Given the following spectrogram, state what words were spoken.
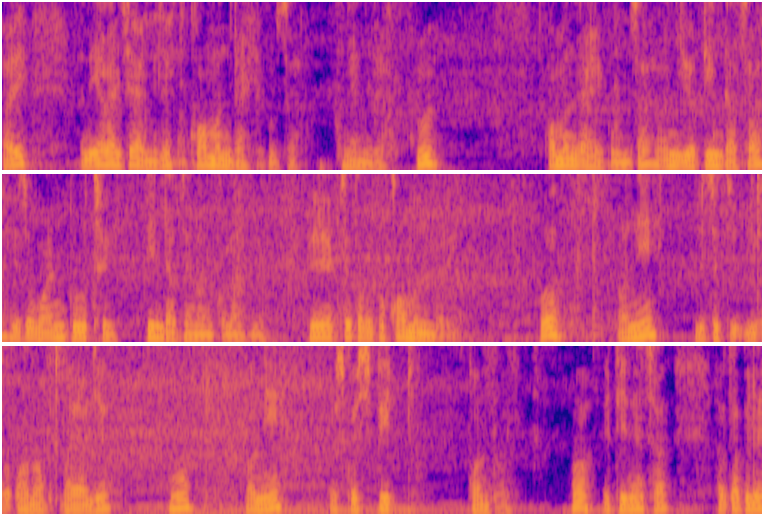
है? अनि यसलाई चाहिँ हामीले कमन राखेको छ यहाँनिर कमन राखेको हुन्छ। अनि यो तिनवटा छ यो चाहिँ वान टू थ्री तिनवटा च्यानलको लागि हो। यो रेड चाहिँ तपाईँको कमन भयो। हो अनि यो चाहिँ यो अन अफ भइहाल्यो हो अनि यसको स्पिड कन्ट्रोल हो यति नै छ अब तपाईँले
